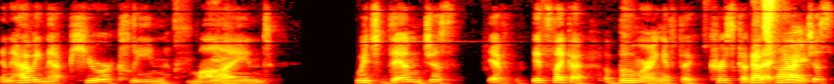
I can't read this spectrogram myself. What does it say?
and having that pure, clean mind, which then just if it's like a, a boomerang. If the curse comes That's at you, right. it just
